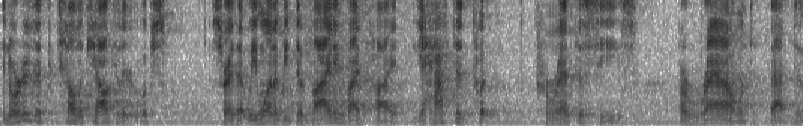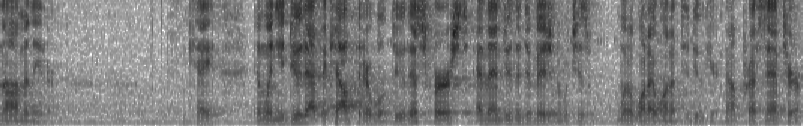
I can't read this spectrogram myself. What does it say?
In order to tell the calculator, whoops, sorry, that we want to be dividing by pi, you have to put parentheses around that denominator. Okay? And when you do that, the calculator will do this first and then do the division, which is what I want it to do here. Now press enter.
